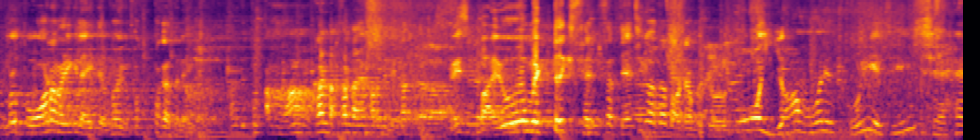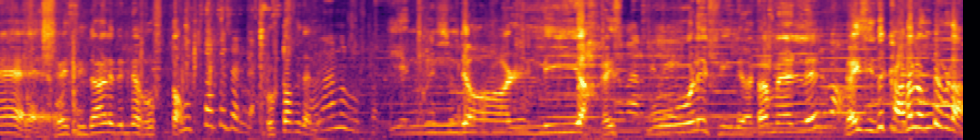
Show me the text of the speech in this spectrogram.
നമ്മൾ പോണ വഴിക്ക് ലൈറ്റ് ഇപ്പൊ ഇപ്പൊ കത്ത് ലൈറ്റ് കണ്ട കണ്ട ഞാൻ പറഞ്ഞില്ലേ ബയോമെട്രിക് സെൻസർ ചേച്ചിക്ക് മാത്രമേ തുറക്കാൻ പറ്റുള്ളൂ. ഓ യാ മോനെ ചേച്ചി. ഇതാണ് ഇതിന്റെ റൂഫ് ടോപ്പ് റൂഫ് ടോപ്പ് ഇതല്ല. എന്റെ അള്ളിയ. ഗൈസ് പൊളി ഫീൽ കേട്ടോ മേളിൽ. ഗൈസ് ഇത് കടലുണ്ട് ഇവിടെ.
